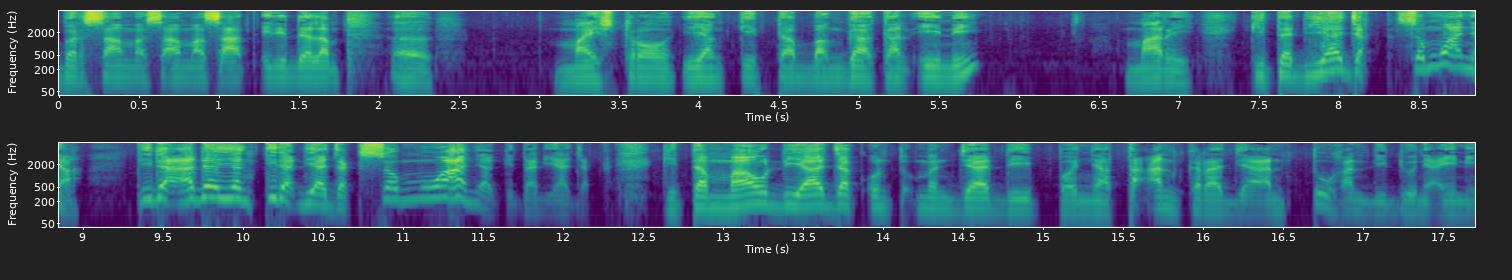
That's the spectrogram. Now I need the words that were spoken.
bersama-sama saat ini dalam eh, maestro yang kita banggakan ini, mari kita diajak semuanya. Tidak ada yang tidak diajak, semuanya kita diajak. Kita mau diajak untuk menjadi penyataan kerajaan Tuhan di dunia ini.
